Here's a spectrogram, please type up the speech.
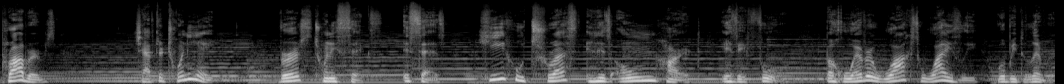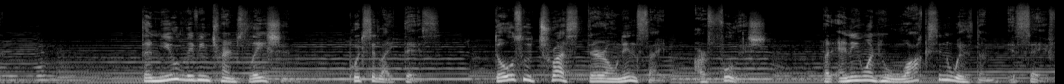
Proverbs chapter 28, verse 26. It says, He who trusts in his own heart is a fool, but whoever walks wisely will be delivered. The New Living Translation puts it like this Those who trust their own insight are foolish, but anyone who walks in wisdom is safe.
